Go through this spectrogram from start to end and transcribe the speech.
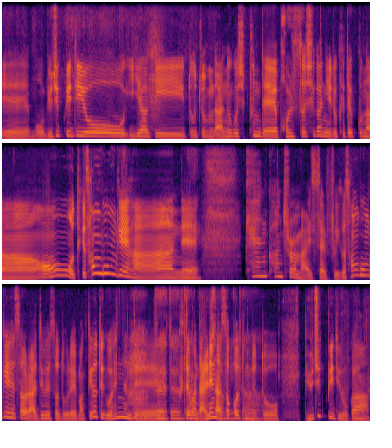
예, 뭐 뮤직비디오 이야기도 좀 나누고 싶은데 벌써 시간이 이렇게 됐구나. 어, 어떻게 성공개한 네. 네. Can Control Myself 이거 성공개해서 라디오에서 노래 막 띄워드리고 했는데 네, 네, 그때 막 네, 난리 감사합니다. 났었거든요. 또 뮤직비디오가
